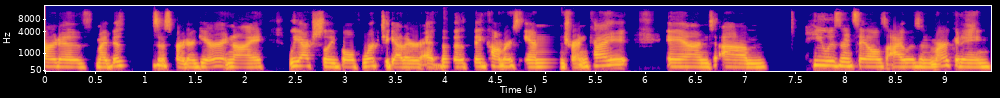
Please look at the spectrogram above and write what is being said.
part of my business partner, Garrett, and I, we actually both worked together at both BigCommerce and Trendkite. And um, he was in sales, I was in marketing.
